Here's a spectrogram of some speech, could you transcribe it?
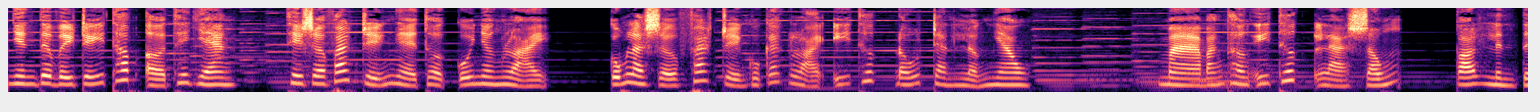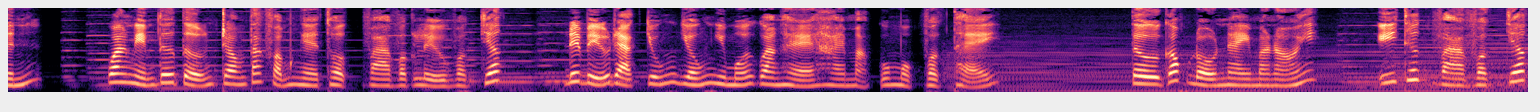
Nhìn từ vị trí thấp ở thế gian, thì sự phát triển nghệ thuật của nhân loại cũng là sự phát triển của các loại ý thức đấu tranh lẫn nhau. Mà bản thân ý thức là sống, có linh tính, quan niệm tư tưởng trong tác phẩm nghệ thuật và vật liệu vật chất để biểu đạt chúng giống như mối quan hệ hai mặt của một vật thể. Từ góc độ này mà nói, ý thức và vật chất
